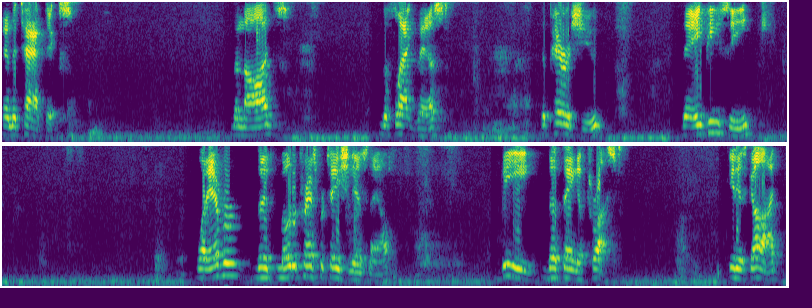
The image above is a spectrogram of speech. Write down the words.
and the tactics, the nods, the flak vest, the parachute, the APC, whatever the mode of transportation is now, be the thing of trust. It is God,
